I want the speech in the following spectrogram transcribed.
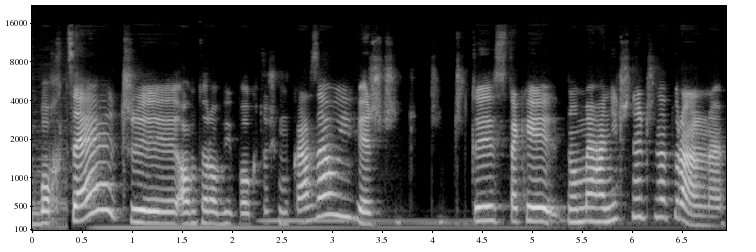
bo chce, czy on to robi, bo ktoś mu kazał i wiesz, czy, czy, czy to jest takie no, mechaniczne, czy naturalne?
